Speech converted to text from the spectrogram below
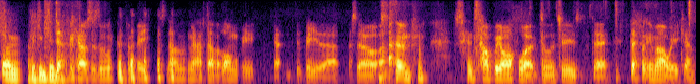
So we continue. definitely counts as the weekend for me because now I'm going to have to have a long weekend to be there. So um, since I'll be off work till the Tuesday, definitely my weekend.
